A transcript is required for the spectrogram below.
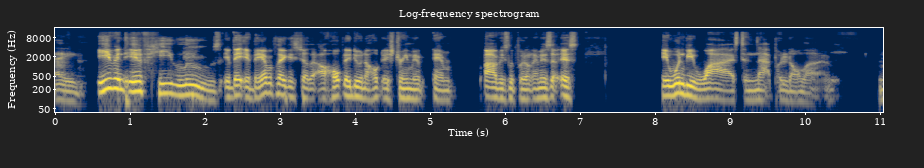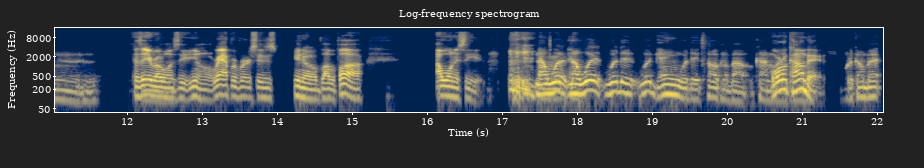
hey, Even if he lose, if they if they ever play against each other, I hope they do, and I hope they stream it and obviously put it. on. I mean, it's, it's it wouldn't be wise to not put it online mhm. Because everybody wants to, you know, rapper versus you know, blah blah blah. I want to see it. now what? Now what? What did? What game were they talking about? Kind of Mortal like, Kombat. Mortal Kombat.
